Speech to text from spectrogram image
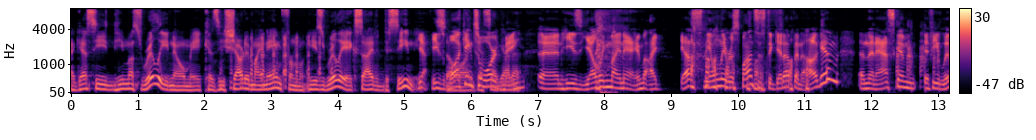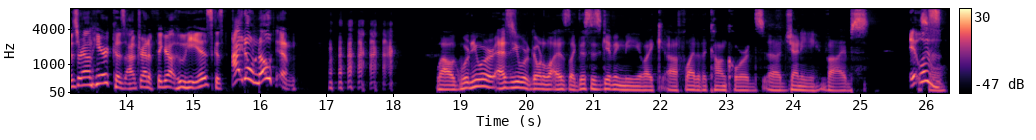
I guess he he must really know me because he shouted my name from. He's really excited to see me. Yeah, he's So walking guess I toward gotta- me and he's yelling my name. I guess the only response is to get up and hug him and then ask him if he lives around here because I'm trying to figure out who he is because I don't know him. Wow, when you were as you were going along, I was like, this is giving me like uh, Flight of the Conchords, uh, Jenny vibes It was So-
